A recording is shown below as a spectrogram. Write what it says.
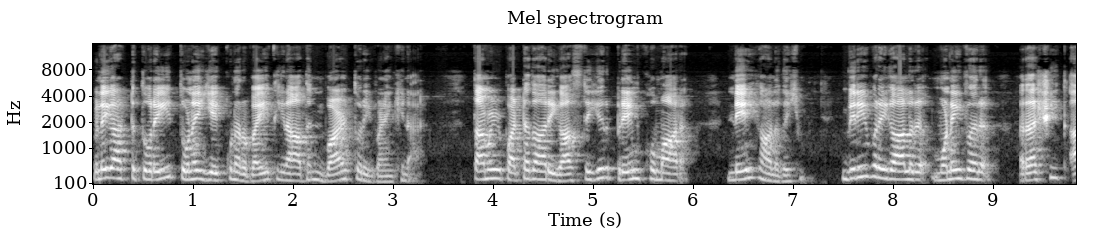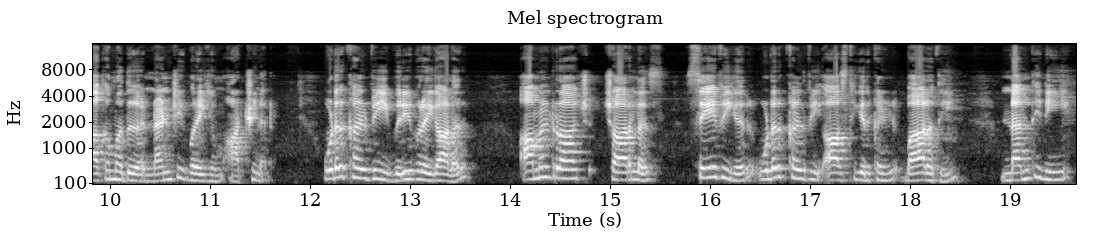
விளையாட்டுத்துறை துணை இயக்குனர் வைத்தியநாதன் வாழ்த்துறை வழங்கினார். தமிழ் பட்டதாரி ஆசிரியர் பிரேம்குமார் நேர்காலதையும் விரிவுரையாளர் முனைவர் ரஷீத் அகமது நன்றி உரையும் ஆற்றினர். உடற்கல்வி விரிவுரையாளர் அமல்ராஜ் சார்லஸ் சேவியர் உடற்கல்வி ஆசிரியர்கள் பாரதி நந்தினி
